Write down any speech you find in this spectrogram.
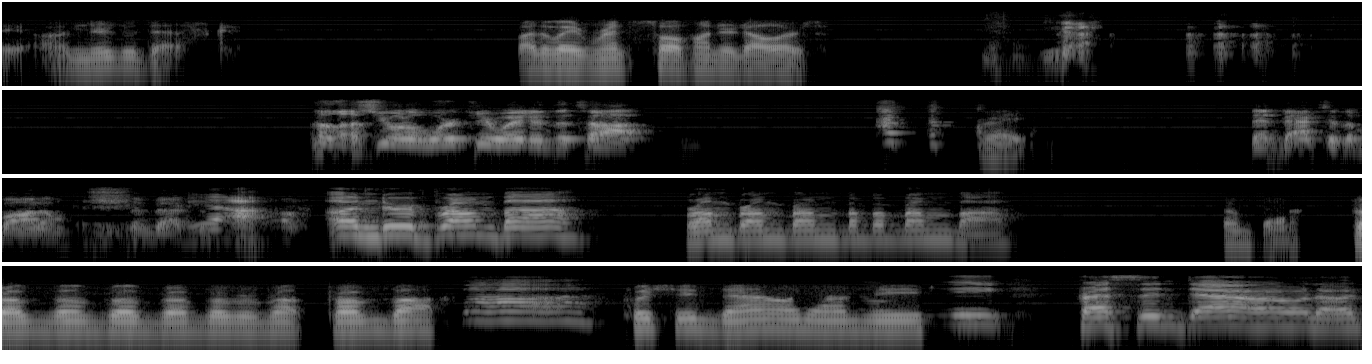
Stay under the desk. By the way, rent's twelve hundred dollars. Unless you want to work your way to the top, Right. then back to the bottom, then back to Yeah. the top. Under Brumba, Brum Brum Brum Brum Brum Brumba. From the from from from from from from, from the Ba, pushing down on me. me pressing down on.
